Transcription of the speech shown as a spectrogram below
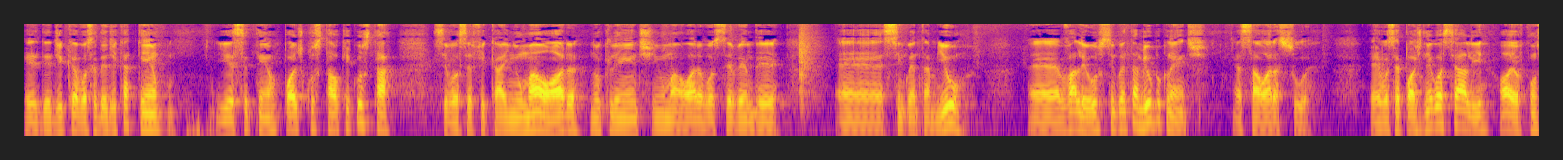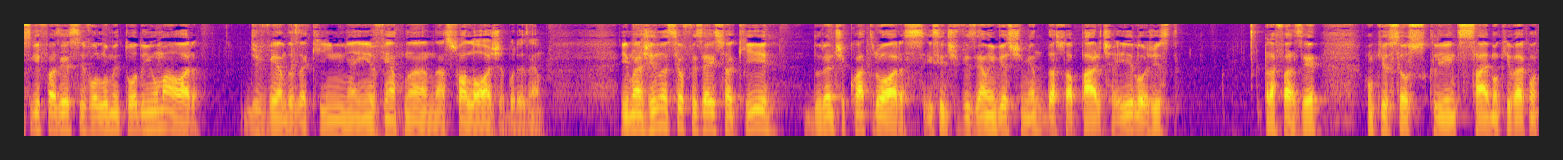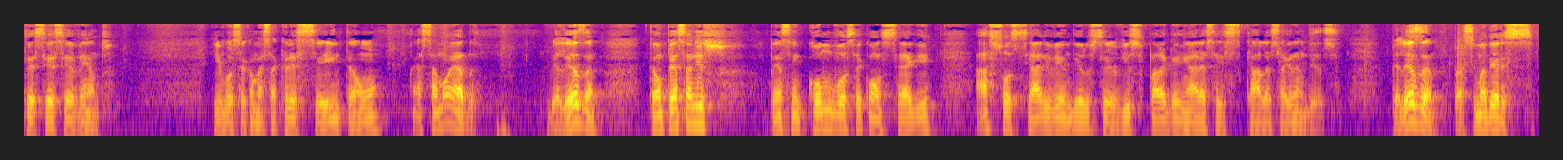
Ele dedica, você dedica tempo. E esse tempo pode custar o que custar. Se você ficar em uma hora no cliente, em uma hora você vender é, 50 mil, é, valeu 50 mil para o cliente, essa hora sua. E aí você pode negociar ali. Ó, eu consegui fazer esse volume todo em uma hora de vendas aqui em, em evento na, na, sua loja, por exemplo. Imagina se eu fizer isso aqui durante quatro horas e se a gente fizer um investimento da sua parte aí, lojista, para fazer com que os seus clientes saibam que vai acontecer esse evento. E você começa a crescer, então, essa moeda. Beleza? Então pensa nisso. Pensa em como você consegue associar e vender o serviço para ganhar essa escala, essa grandeza. Beleza? Para cima deles.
